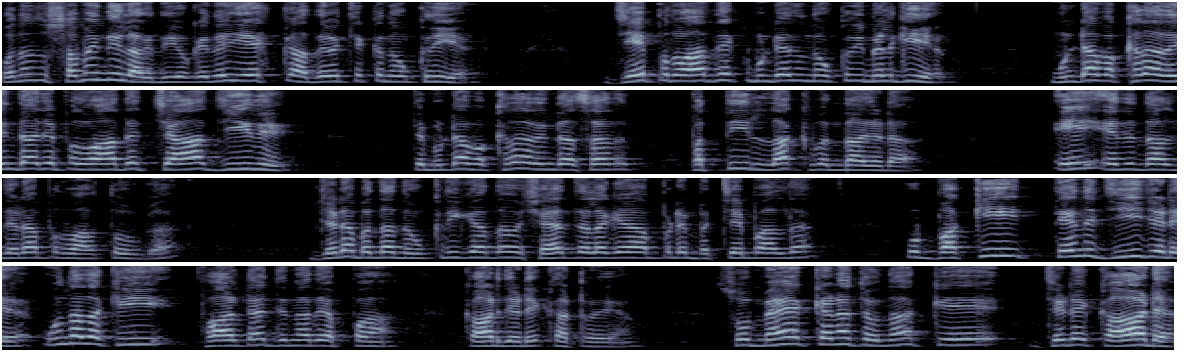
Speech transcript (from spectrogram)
ਉਹਨਾਂ ਨੂੰ ਸਮਝ ਨਹੀਂ ਲੱਗਦੀ, ਉਹ ਕਹਿੰਦੇ ਜੀ, ਇਸ ਘਰ ਦੇ ਵਿੱਚ ਇੱਕ ਨੌਕਰੀ ਹੈ। ਜੇ ਪਰਿਵਾਰ ਦੇ ਇੱਕ ਮੁੰਡੇ ਨੂੰ ਨੌਕਰੀ ਮਿਲ ਗਈ ਹੈ, ਮੁੰਡਾ ਵੱਖਰਾ ਰਹਿੰਦਾ, ਜੇ ਪਰਿਵਾਰ ਦੇ ਚਾਰ ਜੀ ਨੇ, ਤੇ ਮੁੰਡਾ ਵੱਖਰਾ ਰਹਿੰਦਾ, ਸਰ 25 ਲੱਖ ਬੰਦਾ ਜਿਹੜਾ, ਇਹ ਇਹਦੇ ਨਾਲ ਜਿਹੜਾ ਪ੍ਰਭਾਵਿਤ ਹੋਊਗਾ। ਜਿਹੜਾ ਬੰਦਾ ਨੌਕਰੀ ਕਰਦਾ, ਉਹ ਸ਼ਹਿਰ ਚਲਾ ਗਿਆ, ਆਪਣੇ ਬੱਚੇ ਪਾਲਦਾ। ਉਹ ਬਾਕੀ ਤਿੰਨ ਜੀ ਜਿਹੜੇ ਆ, ਉਹਨਾਂ ਦਾ ਕੀ ਫਾਲਟ ਹੈ, ਜਿਨ੍ਹਾਂ ਦੇ ਆਪਾਂ ਕਾਰਡ ਜਿਹੜੇ ਕੱਟ ਰਹੇ ਆ ਸੋ ਮੈਂ ਕਹਿਣਾ ਚਾਹੁੰਦਾ ਕਿ ਜਿਹੜੇ ਕਾਰਡ ਆ,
